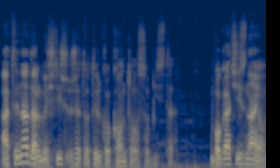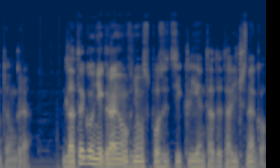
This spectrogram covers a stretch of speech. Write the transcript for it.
A ty nadal myślisz, że to tylko konto osobiste. Bogaci znają tę grę. Dlatego nie grają w nią z pozycji klienta detalicznego.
